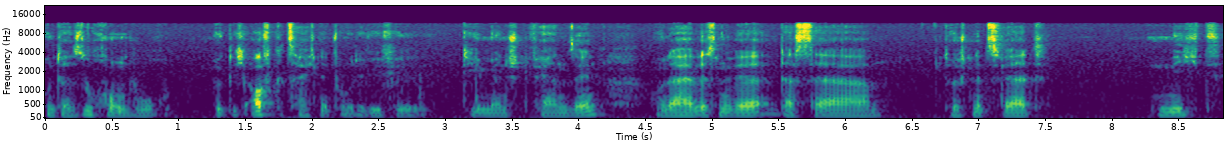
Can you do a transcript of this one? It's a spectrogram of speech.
Untersuchungen, wo wirklich aufgezeichnet wurde, wie viel die Menschen fernsehen. Und daher wissen wir, dass der Durchschnittswert nicht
